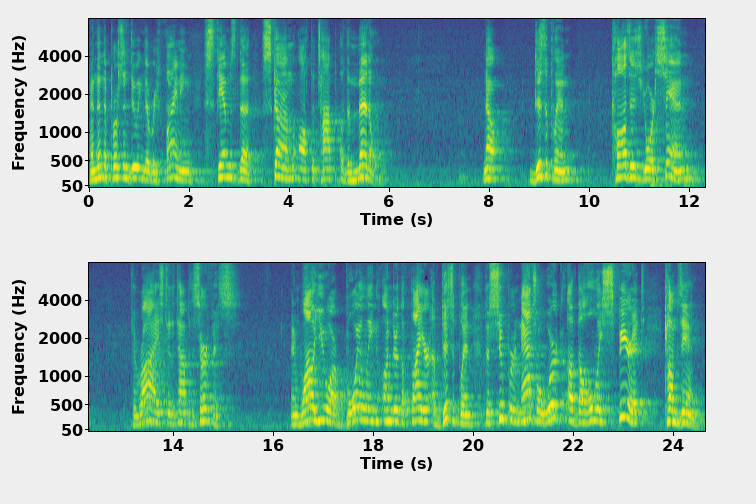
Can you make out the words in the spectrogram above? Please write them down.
and then the person doing the refining skims the scum off the top of the metal. Now, discipline causes your sin to rise to the top of the surface. And while you are boiling under the fire of discipline, the supernatural work of the Holy Spirit comes in.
